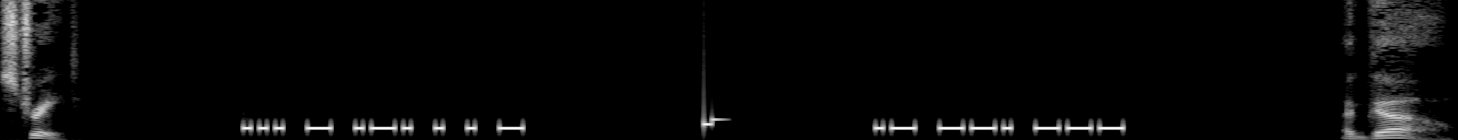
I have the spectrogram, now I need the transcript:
Street. Ago.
